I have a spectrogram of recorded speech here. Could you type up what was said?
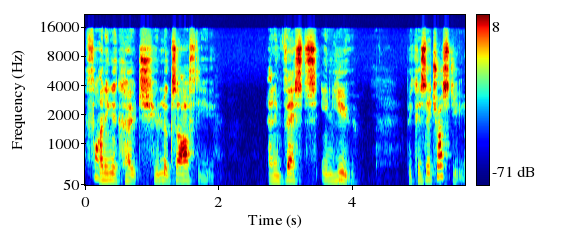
Finding a coach who looks after you and invests in you because they trust you.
